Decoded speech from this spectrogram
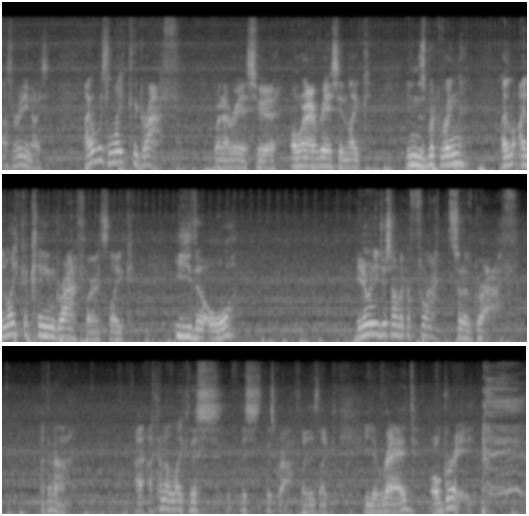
That's really nice. I always like the graph when I race here, or when I race in like Innsbruck Ring. I, I like a clean graph where it's like either or. You know when you just have like a flat sort of graph? I don't know. I, I kind of like this this this graph where there's like either red or grey.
